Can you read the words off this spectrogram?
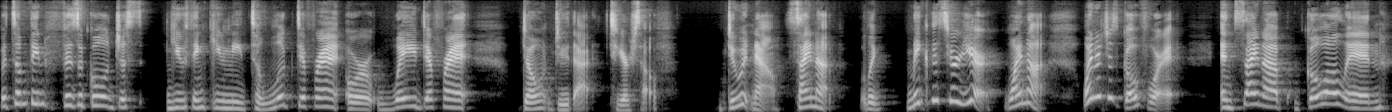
but something physical, just you think you need to look different or way different, don't do that to yourself. Do it now. Sign up. Like, make this your year. Why not? Why not just go for it and sign up, go all in,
